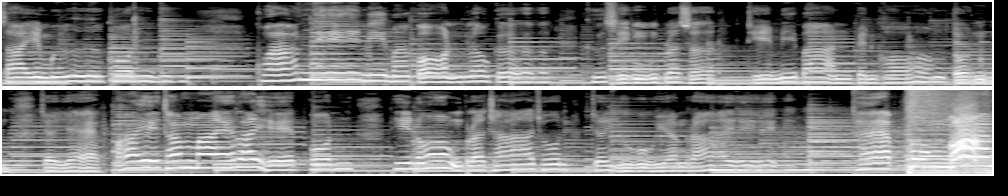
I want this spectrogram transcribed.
ใส่มือคนควานนี้มีมาก่อนเราเกิด คือสิ่งประเสริฐ ที่มีบ้านเป็นของตน จะแยกไปทำไมไรเหตุผล พี่น้องประชาชนจะอยู่อย่างไร แถบพงทาง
